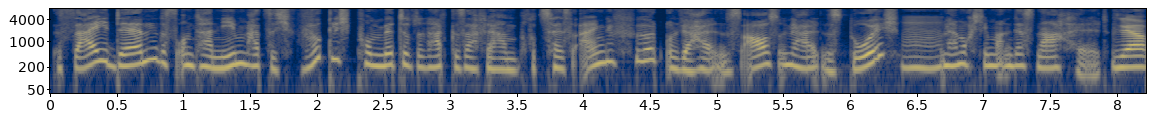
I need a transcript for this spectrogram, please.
es sei denn, das Unternehmen hat sich wirklich committed und hat gesagt, wir haben einen Prozess eingeführt und wir halten es aus und wir halten es durch. Mhm. Und wir haben auch jemanden, der es nachhält. Ja,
